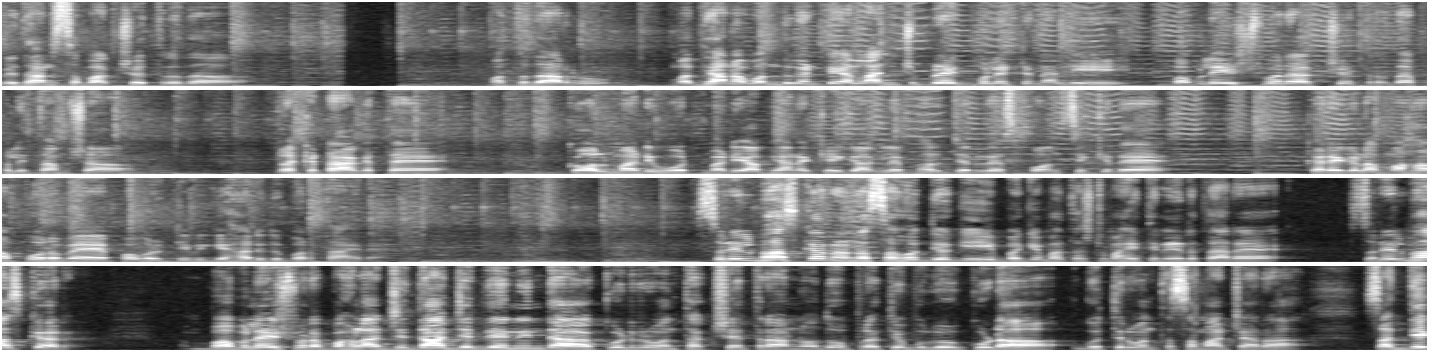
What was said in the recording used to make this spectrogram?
ವಿಧಾನಸಭಾ ಕ್ಷೇತ್ರದ ಮತದಾರರು. ಮಧ್ಯಾಹ್ನ ಒಂದು ಗಂಟೆಯ ಲಂಚ್ ಬ್ರೇಕ್ ಬುಲೆಟಿನಲ್ಲಿ ಬಬಲೇಶ್ವರ ಕ್ಷೇತ್ರದ ಫಲಿತಾಂಶ ಪ್ರಕಟ ಆಗುತ್ತೆ. ಕಾಲ್ ಮಾಡಿ ವೋಟ್ ಮಾಡಿ ಅಭಿಯಾನಕ್ಕೆ ಈಗಾಗಲೇ ಭರ್ಜರಿ ರೆಸ್ಪಾನ್ಸ್ ಸಿಕ್ಕಿದೆ. ಕರೆಗಳ ಮಹಾಪೂರ್ವೇ ಪವರ್ ಟಿವಿಗೆ ಹರಿದು ಬರ್ತಾ ಇದೆ. ಸುನಿಲ್ ಭಾಸ್ಕರ್, ನನ್ನ ಸಹೋದ್ಯೋಗಿ ಈ ಬಗ್ಗೆ ಮತ್ತಷ್ಟು ಮಾಹಿತಿ ನೀಡುತ್ತಾರೆ. ಸುನಿಲ್ ಭಾಸ್ಕರ್ ಬಬಲೇಶ್ವರ ಬಹಳ ಜಿದ್ದಾಜಿದ್ದಿನಿಂದ ಕೂಡಿರುವಂಥ ಕ್ಷೇತ್ರ ಅನ್ನೋದು ಪ್ರತಿಯೊಬ್ಬರಿಗೂ ಕೂಡ ಗೊತ್ತಿರುವಂಥ ಸಮಾಚಾರ. ಸದ್ಯ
